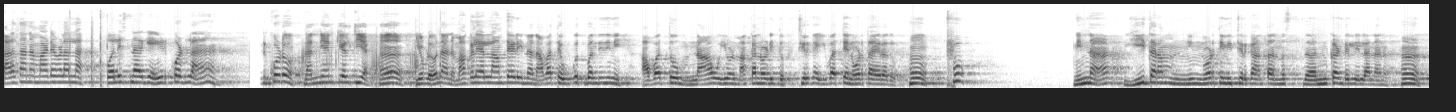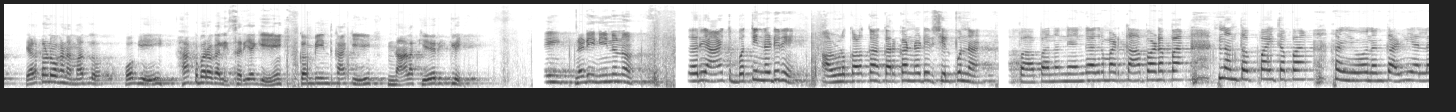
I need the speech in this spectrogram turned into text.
ಕಳ್ತನ ಮಾಡ್ಯವಳಲ್ಲ ಹಿಡ್ಕೊಡ್ಲ? ಹಿಡ್ಕೊಡು ನನ್ನ ಏನು ಕೇಳ್ತೀಯ ಹಾಂ ಇವಳು ನನ್ನ ಮಗಳೇ ಅಲ್ಲ ಅಂತೇಳಿ ನಾನು ಅವತ್ತೇ ಉಗುತ್ ಬಂದಿದ್ದೀನಿ. ಅವತ್ತು ನಾವು ಇವಳು ಮಕ ನೋಡಿದ್ದು ತಿರ್ಗಾ ಇವತ್ತೇ ನೋಡ್ತಾ ಇರೋದು ಹ್ಞೂ ನಿನ್ನ ಈ ಥರ ನಿನ್ನ ನೋಡ್ತೀನಿ ತಿರ್ಗಾ ಅಂತ ಅನ್ನಿಸ್, ಅನ್ಕೊಂಡಿರ್ಲಿಲ್ಲ ನಾನು. ಹ್ಞೂ ಎಳ್ಕೊಂಡು ಹೋಗೋಣ ಮೊದಲು. ಹೋಗಿ ಹಾಕಿ ಬರೋಗಲಿ ಸರಿಯಾಗಿ. ಕಂಬಿಯಿಂದ ಹಾಕಿ ನಾಲ್ಕು ಏರಿಕ್ಲಿ ಏಯ್, ನಡಿ ನೀನು ಸರಿ, ಆಯ್ತು. ಬತ್ತೀನಿ, ನಡೀರಿ. ಅವಳು ಕಳ್ಕ, ಕರ್ಕೊಂಡು ನಡೀರಿ ಶಿಲ್ಪನ್ನ. ಪಾಪ ನನ್ನ ಹೆಂಗಾದ್ರೂ ಮಾಡಿ ಕಾಪಾಡಪ್ಪ. ನನ್ನ ತಪ್ಪಾಯ್ತಪ್ಪ. ಅಯ್ಯೋ ನನ್ನ ತಳ್ಳಿ ಎಲ್ಲ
